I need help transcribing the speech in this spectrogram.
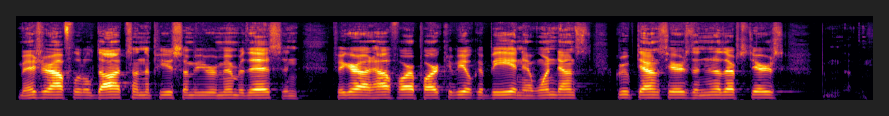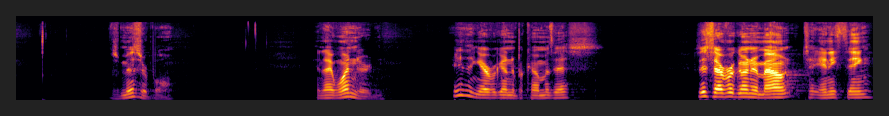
measure off little dots on the pew. Some of you remember this, and figure out how far apart people could be, and have one down, group downstairs and another upstairs. It was miserable. And I wondered, anything ever going to become of this? Is this ever going to amount to anything?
